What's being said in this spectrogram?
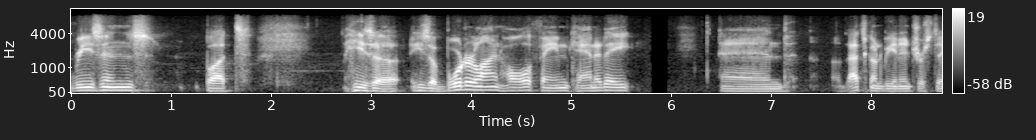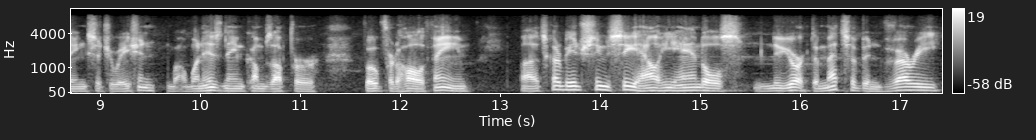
reasons, but he's a he's a borderline Hall of Fame candidate, and that's going to be an interesting situation. Well, when his name comes up for vote for the Hall of Fame, uh, it's going to be interesting to see how he handles New York. The Mets have been very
